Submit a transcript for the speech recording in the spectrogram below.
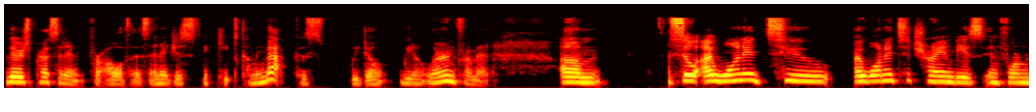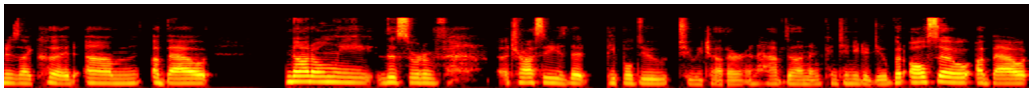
there's precedent for all of this, and it just it keeps coming back because we don't we don't learn from it. Um, so I wanted to I wanted to try and be as informed as I could um, about not only the sort of atrocities that people do to each other and have done and continue to do, but also about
